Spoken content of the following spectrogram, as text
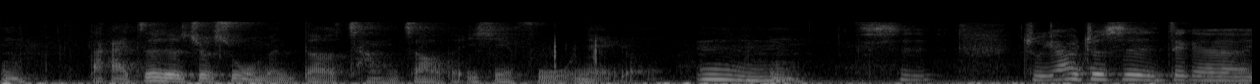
嗯，大概这个就是我们的长照的一些服务内容，嗯。嗯，是。主要就是这个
